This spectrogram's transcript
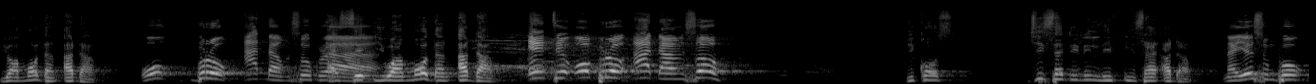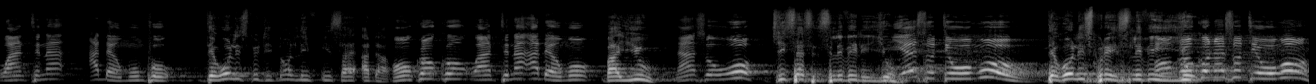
you are more than Adam. Wo bro, adam so cry. I say you are more than Adam Ente oh, bro, adam so because Jesus didn't live inside Adam. na yesu mpo wantena adam mpo The Holy Spirit did not live inside Adam. Honhom Kronkron wantena adam mu But you, Jesus is living in you. yesu te wo The Holy Spirit is living in you. Kronkron no nso te wo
